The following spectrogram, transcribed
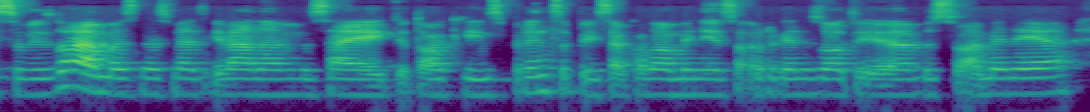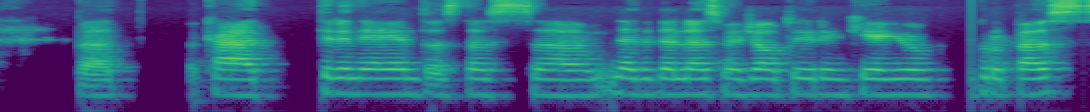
įsivaizduojamas, nes mes gyvenam visai kitokiais principais ekonominiais organizuotoje visuomenėje, bet ką tyrinėjantis tas e, nedidelės medžiotojų rinkėjų grupės,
